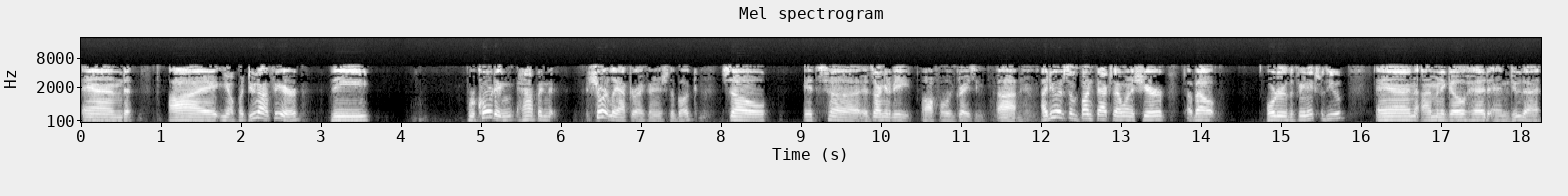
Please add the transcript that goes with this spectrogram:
and I, you know, but do not fear, the recording happened shortly after I finished the book, so it's uh, it's not going to be awful and crazy. Uh, I do have some fun facts I want to share about Order of the Phoenix with you, and I'm going to go ahead and do that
